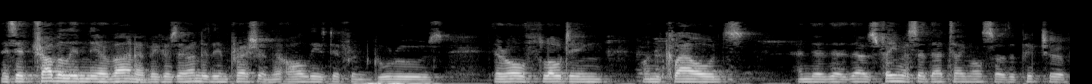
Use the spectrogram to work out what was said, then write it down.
They said trouble in nirvana because they're under the impression that all these different gurus, they're all floating on clouds. And the, the, that was famous at that time also, the picture of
